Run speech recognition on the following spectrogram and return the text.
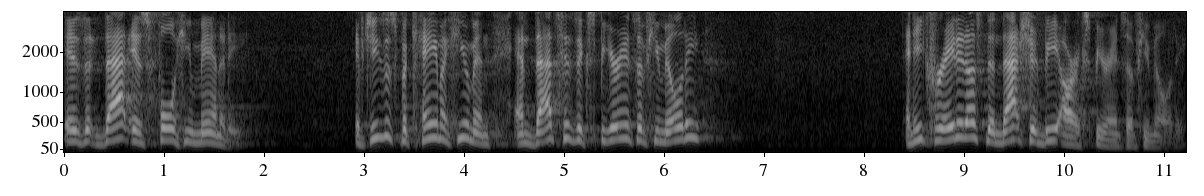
is that that is full humanity. If Jesus became a human and that's his experience of humility, and he created us, then that should be our experience of humility.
